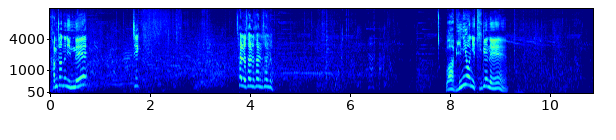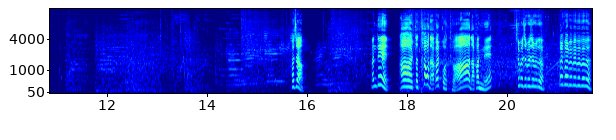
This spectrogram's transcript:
감전은 있네. 찍 살려 살려 살려 살려. 와 미니언이 두 개네. 가자. 안돼. 아 일단 타워 나갈 것 같아. 아 나갔네. 제발 제발 제발 제발. 빨리 빨리 빨리 빨리 빨리.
